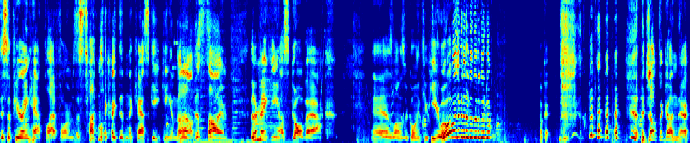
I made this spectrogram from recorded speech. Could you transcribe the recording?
disappearing hat platforms this time like I did in the Cascade Kingdom. No, no, no, this time they're making us go back. As long as they're going through here... Okay. I jumped the gun there.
